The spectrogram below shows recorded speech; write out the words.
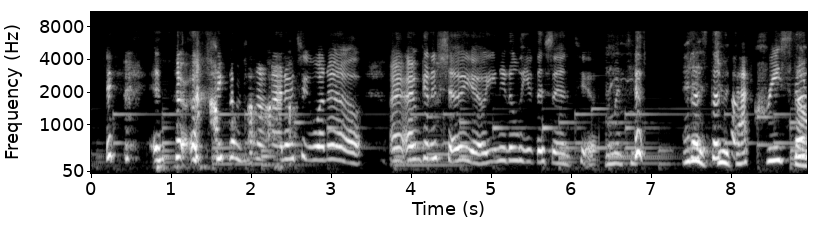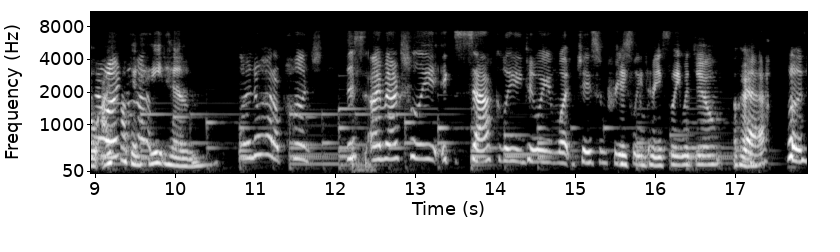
it's the opening of 90210. I, I'm gonna show you. You need to leave this in too. I'm gonna teach- That That's- is, dude, how- that crease though, no, I I fucking to- hate him. I know how to punch. This I'm actually exactly doing what Jason Priestley Jason did. Priestley would do? Okay. Yeah. Was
